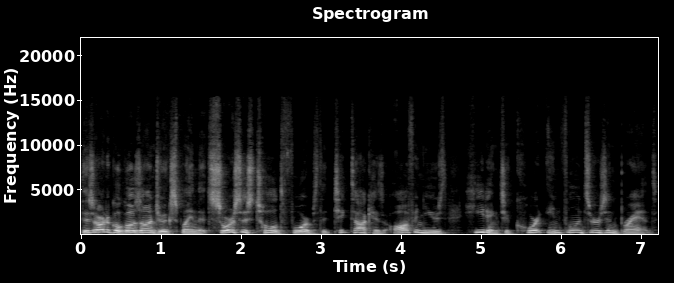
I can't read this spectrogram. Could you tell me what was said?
This article goes on to explain that sources told Forbes that TikTok has often used heating to court influencers and brands,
